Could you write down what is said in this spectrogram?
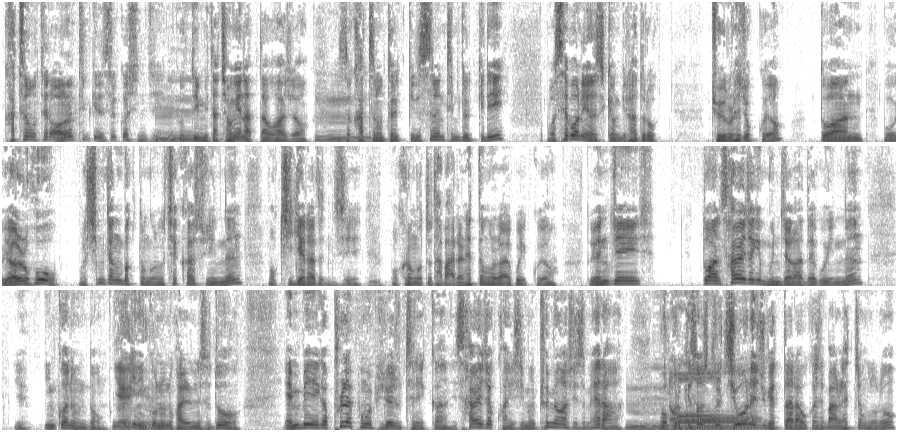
같은 호텔을 어느 팀끼리 쓸 것인지 음. 이것도 이미 다 정해놨다고 하죠. 음. 그래서 같은 호텔끼리 쓰는 팀들끼리 뭐 세 번의 연습 경기를 하도록 조율을 해줬고요. 또한 뭐 열호흡, 뭐 심장박동 그런 거 체크할 수 있는 뭐 기계라든지 음. 뭐 그런 것도 다 마련했던 걸로 알고 있고요. 또 이제 또한 사회적인 문제가 되고 있는 인권 운동, 예, 흑인 예. 인권 운동 관련해서도 NBA가 플랫폼을 빌려줄 테니까 사회적 관심을 표명할 수 있으면 해라. 음. 뭐 그렇게 어. 선수들 지원해주겠다라고까지 말을 했 정도로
